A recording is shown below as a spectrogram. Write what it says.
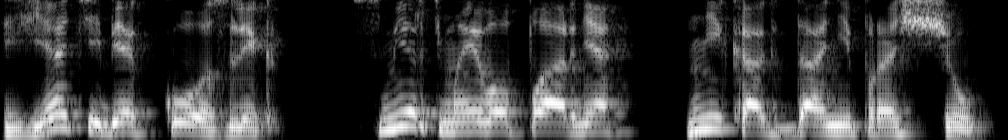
Я тебе козлик. Смерть моего парня никогда не прощу».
